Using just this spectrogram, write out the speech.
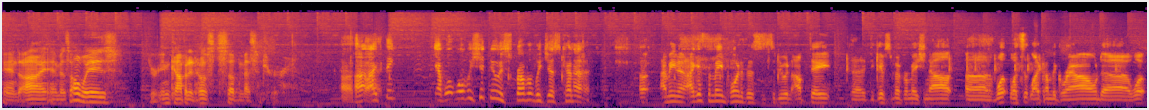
And I am, as always, your incompetent host, Sub Messenger. Uh, I, I think, yeah, what, what we should do is probably just kind of. Uh, I mean, I guess the main point of this is to do an update, uh, to give some information out. Uh, what what's it like on the ground? Uh, what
